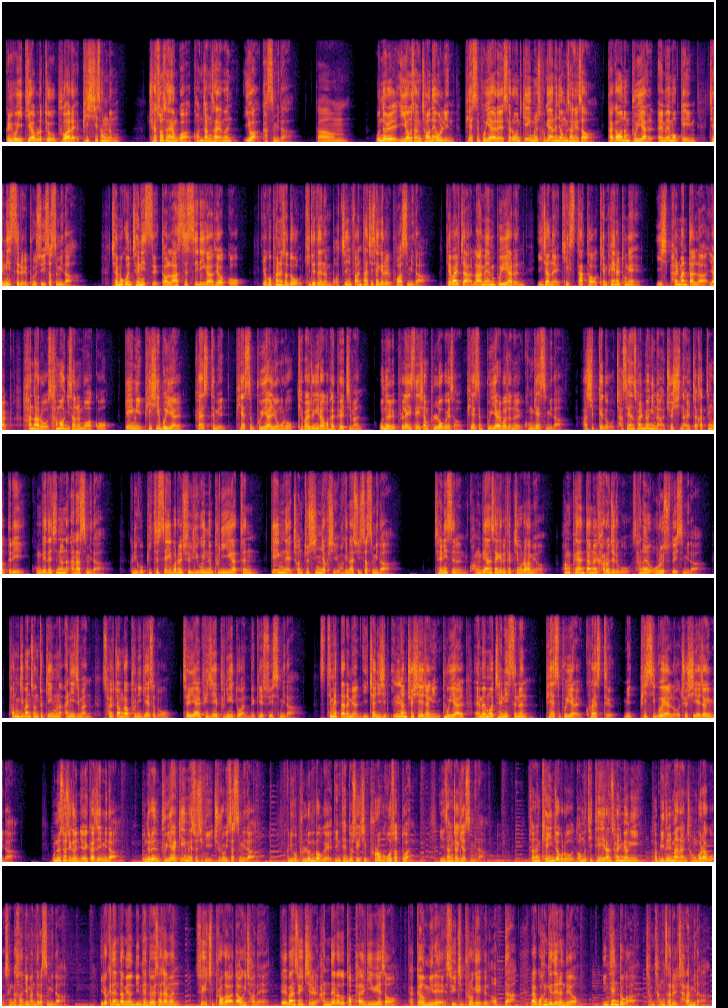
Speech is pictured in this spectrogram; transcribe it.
그리고 이 디아블로2 부활의 PC 성능, 최소 사양과 권장 사양은 이와 같습니다. 다음. 오늘 이 영상 전에 올린 PSVR의 새로운 게임을 소개하는 영상에서 다가오는 VR MMO 게임 제니스를 볼 수 있었습니다. 제목은 제니스 더 라스트 시티가 되었고 예고편에서도 기대되는 멋진 판타지 세계를 보았습니다. 개발자 라멘 VR은 이전에 킥스타터 캠페인을 통해 28만 달러 약 한화로 3억 이상을 모았고 게임이 PC VR, 퀘스트 및 PS VR용으로 개발 중이라고 발표했지만 오늘 플레이스테이션 블로그에서 PSVR 버전을 공개했습니다. 아쉽게도 자세한 설명이나 출시 날짜 같은 것들이 공개되지는 않았습니다. 그리고 비트세이버를 즐기고 있는 분위기 같은 게임 내 전투씬 역시 확인할 수 있었습니다. 제니스는 광대한 세계를 특징으로 하며 황폐한 땅을 가로지르고 산을 오를 수도 있습니다. 턴 기반 전투 게임은 아니지만 설정과 분위기에서도 JRPG의 분위기 또한 느낄 수 있습니다. 스팀에 따르면 2021년 출시 예정인 VR MMO 제니스는 PSVR, 퀘스트 및 PCVR로 출시 예정입니다. 오늘 소식은 여기까지입니다. 오늘은 VR 게임의 소식이 주로 있었습니다. 그리고 블룸버그의 닌텐도 스위치 프로 보고서 또한 인상적이었습니다. 저는 개인적으로 너무 디테일한 설명이 더 믿을만한 정보라고 생각하게 만들었습니다. 이렇게 된다면 닌텐도의 사장은 스위치 프로가 나오기 전에 일반 스위치를 한 대라도 더 팔기 위해서 가까운 미래에 스위치 프로 계획은 없다 라고 한게 되는데요. 닌텐도가 참 장사를 잘합니다.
